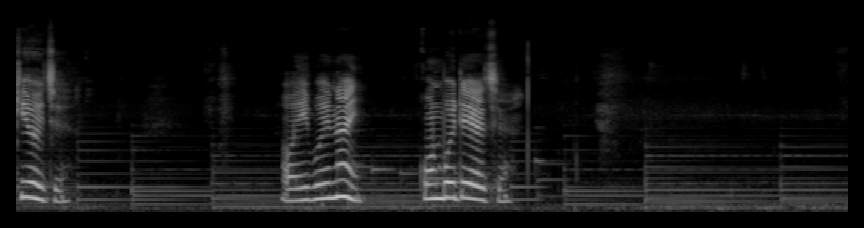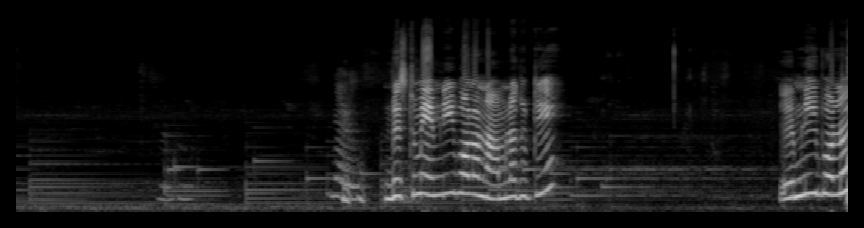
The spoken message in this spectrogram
কি হয়েছে? ও এই বই নাই? কোন বইটাই আছে? বেশ তুমি এমনিই বলো না আমরা দুটি? এমনিই বলো।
